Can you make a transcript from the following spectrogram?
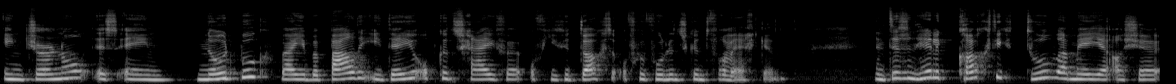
Een journal is een notebook waar je bepaalde ideeën op kunt schrijven of je gedachten of gevoelens kunt verwerken. Het is een hele krachtige tool waarmee je als je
